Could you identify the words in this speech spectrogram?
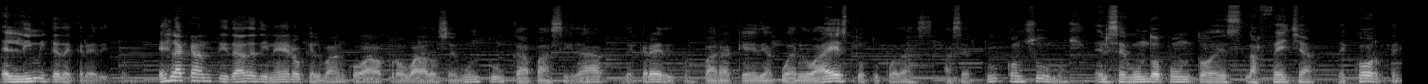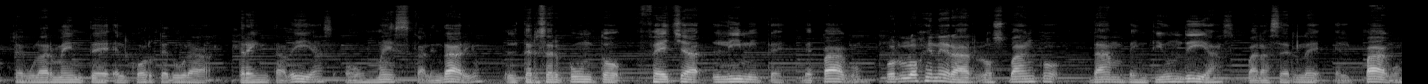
el límite de crédito. Es la cantidad de dinero que el banco ha aprobado según tu capacidad de crédito para que de acuerdo a esto tú puedas hacer tus consumos. El segundo punto es la fecha de corte. Regularmente el corte dura 30 días o un mes calendario. El tercer punto, fecha límite de pago. Por lo general los bancos dan 21 días para hacerle el pago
